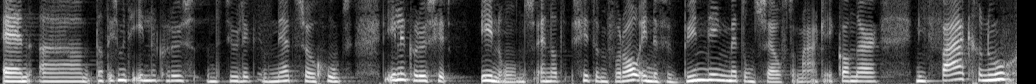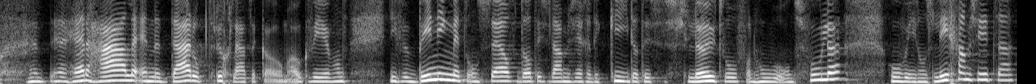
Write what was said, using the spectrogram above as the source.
En uh, dat is met die innerlijke rust natuurlijk net zo goed. Die innerlijke rust zit in ons. En dat zit hem vooral in de verbinding met onszelf te maken. Ik kan daar niet vaak genoeg herhalen en het daarop terug laten komen ook weer. Want die verbinding met onszelf, dat is, laten we zeggen, de key. Dat is de sleutel van hoe we ons voelen, hoe we in ons lichaam zitten,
